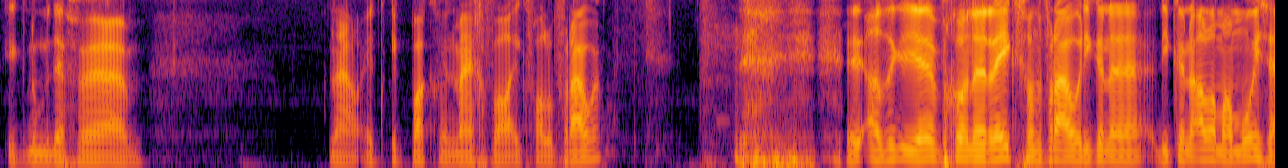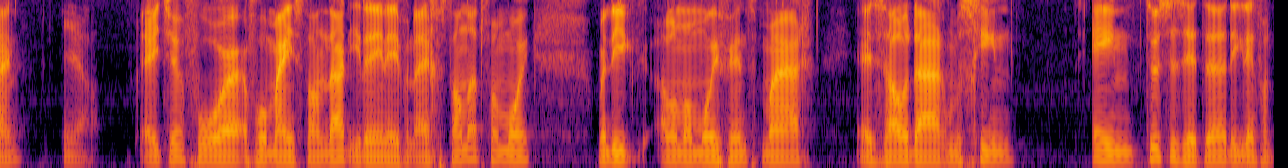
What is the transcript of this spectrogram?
ik noem het even, ehm, nou, ik, ik pak in mijn geval, ik val op vrouwen. Als ik, je hebt gewoon een reeks van vrouwen die kunnen, die kunnen allemaal mooi zijn. ja. Weet je, voor, voor mijn standaard. Iedereen heeft een eigen standaard van mooi. Maar die ik allemaal mooi vind. Maar er zou daar misschien één tussen zitten. Die ik denk van.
